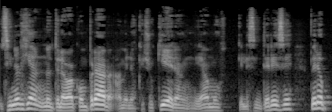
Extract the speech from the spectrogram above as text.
Sinergia no te la va a comprar, a menos que ellos quieran, digamos, que les interese, pero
